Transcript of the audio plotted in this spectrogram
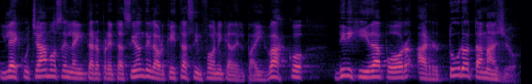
y la escuchamos en la interpretación de la Orquesta Sinfónica del País Vasco, dirigida por Arturo Tamayo.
